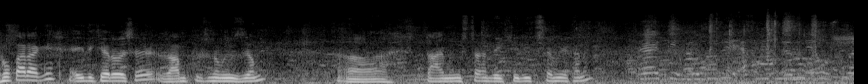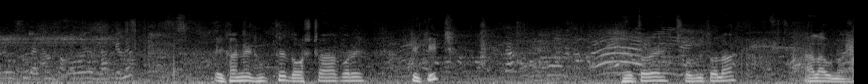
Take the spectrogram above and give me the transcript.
ঢোকার আগে এইদিকে রয়েছে রামকৃষ্ণ মিউজিয়াম। টাইমিংসটা দেখিয়ে দিচ্ছি আমি এখানে। এখানে ঢুকতে দশ টাকা করে টিকিট। ভেতরে ছবি তোলা অ্যালাউ নয়।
